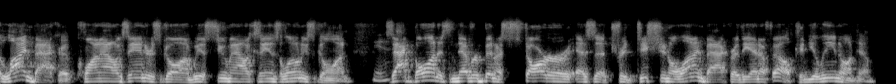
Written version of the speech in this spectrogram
linebacker Kwon Alexander's gone. We assume Alex Anzalone's gone. Yeah. Zack Baun has never been a starter as a traditional linebacker of the NFL. Can you lean on him?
